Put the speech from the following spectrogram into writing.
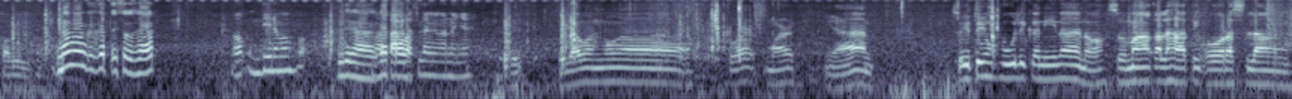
kawil. Nangangagat isa, sir? Oh, hindi naman po. Hindi nangangagat. Matalas lang yung ano niya. Ilawan mo nga, Clark, Mark. Yan. So ito yung huli kanina, no? So mga kalahating oras lang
